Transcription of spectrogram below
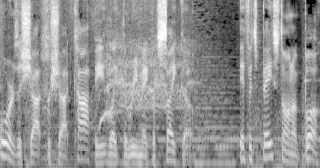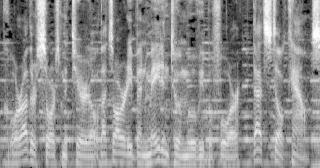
or is a shot for shot copy like the remake of Psycho. If it's based on a book or other source material that's already been made into a movie before, that still counts.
